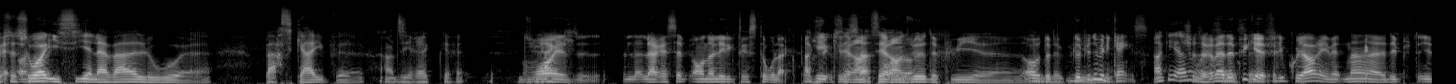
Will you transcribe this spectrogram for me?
Que ce soit ici à Laval ou euh, par Skype euh, en direct euh, du Ouais, lac. du- la, la récep- on a l'électricité au lac. pour Ok, c'est rendu là. là depuis, euh, Oh, depuis, depuis 2015. Ok, ah, je ouais, dirais, ben, depuis que Philippe Couillard est maintenant député.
